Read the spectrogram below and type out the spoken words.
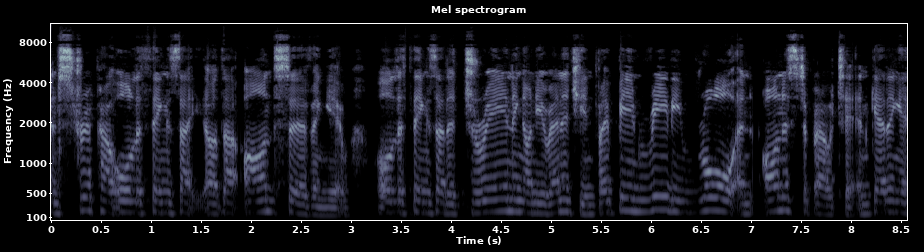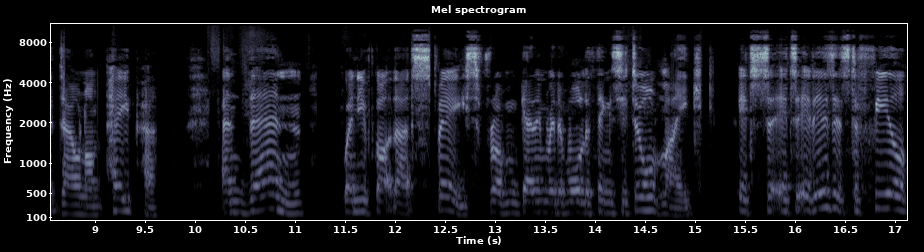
and strip out all the things that, uh, that aren't serving you, all the things that are draining on your energy. And by being really raw and honest about it and getting it down on paper. And then when you've got that space from getting rid of all the things you don't like, it's, it's, it is, it's to feel,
